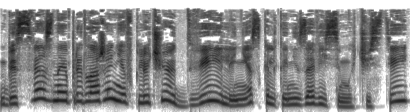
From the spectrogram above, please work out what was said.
Бессвязные предложения включают две или несколько независимых частей,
